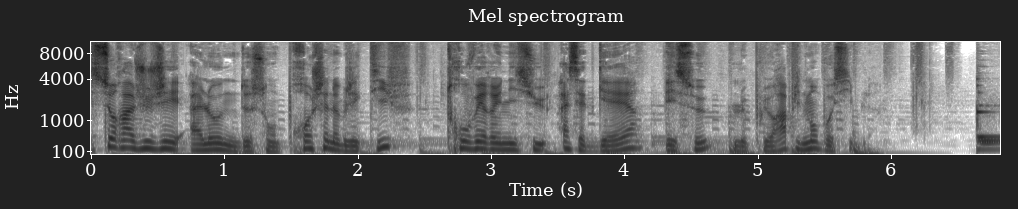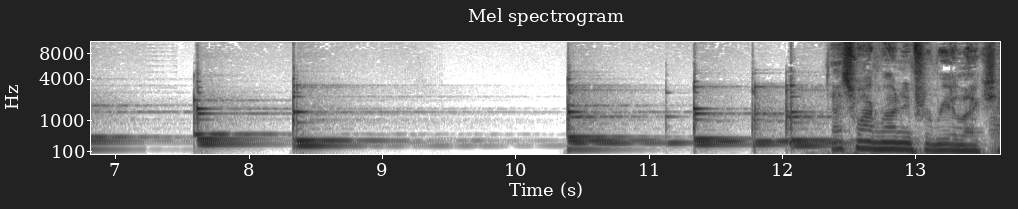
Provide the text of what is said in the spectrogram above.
sera jugée à l'aune de son prochain objectif, trouver une issue à cette guerre, et ce, le plus rapidement possible. That's why I'm running for re-election.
